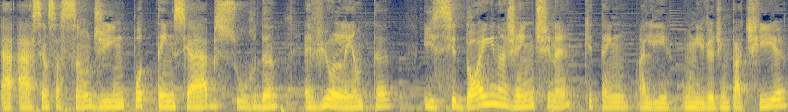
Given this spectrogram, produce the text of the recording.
A, a sensação de impotência absurda, é violenta e se dói na gente, né? Que tem ali um nível de empatia.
